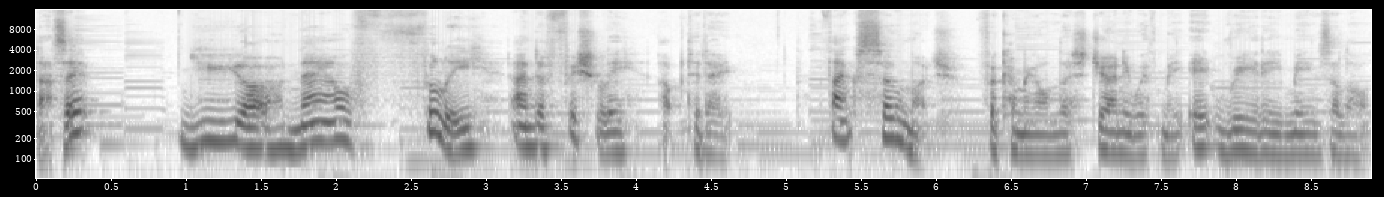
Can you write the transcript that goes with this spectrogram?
That's it. You are now fully and officially up to date. Thanks so much for coming on this journey with me. It really means a lot.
